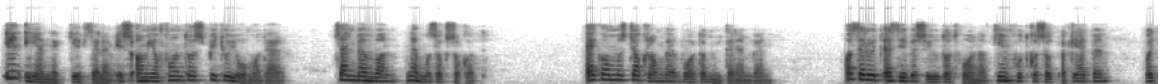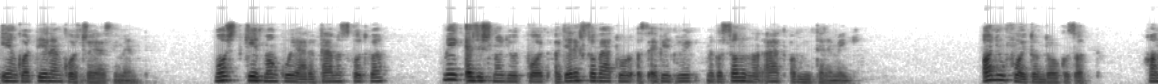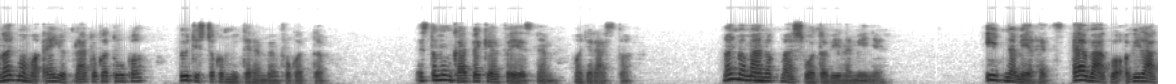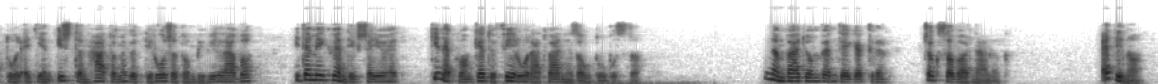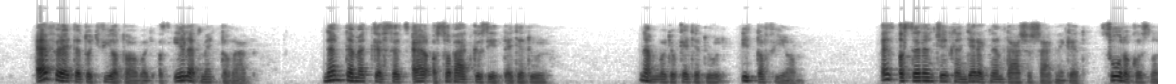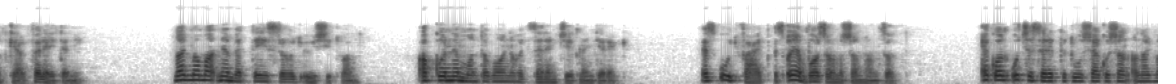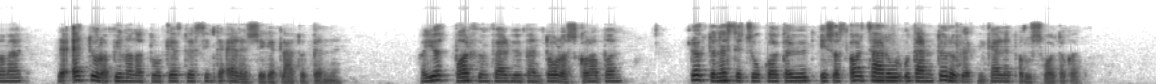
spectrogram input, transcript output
Én ilyennek képzelem, és ami a fontos, pityú jó modell. Csendben van, nem mozog sokat. Egon most gyakran ben volt a műteremben. Azelőtt eszébe se jutott volna, kinfutkosott a kertben, vagy ilyenkor télen korcsolyázni ment. Most két mankójára támaszkodva, még ez is nagy út volt a gyerekszobától az ebédlőig, meg a szalonon át a műteremig. Anyu folyton dolgozott. Ha nagymama eljött látogatóba, őt is csak a műteremben fogadta. Ezt a munkát be kell fejeznem, magyarázta. Nagymamának más volt a véleménye. Így nem élhetsz, elvágva a világtól egy ilyen Isten háta mögötti rózsadombi villába, ide még vendég se jöhet, kinek van kedve fél órát várni az autóbuszra. Nem vágyom vendégekre, csak szavarnának. Edina, elfelejtett, hogy fiatal vagy, az élet megy tovább. Nem temetkezhetsz el a szabád közét egyedül. Nem vagyok egyedül, itt a fiam. Ez a szerencsétlen gyerek nem társaság neked. Szórakoznod kell, felejteni. Nagymama nem vette észre, hogy ő is itt van. Akkor nem mondta volna, hogy szerencsétlen gyerek. Ez úgy fájt, ez olyan borzalmasan hangzott. Egon úgyse szerette túlságosan a nagymamát, de ettől a pillanattól kezdve szinte ellenséget látott benne. Ha jött parfümfelhőben, tollas kalapban, rögtön összecsókolta őt, és az arcáról utána törögetni kellett a rusfoltokat.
